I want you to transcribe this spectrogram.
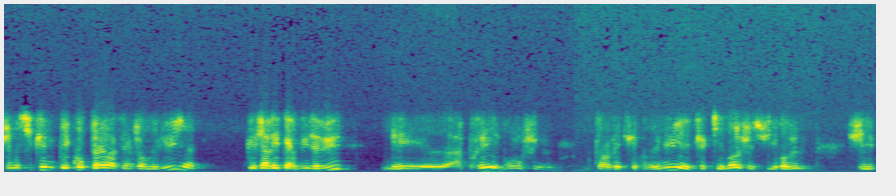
je me suis fait des copains à Saint-Jean-de-Luz que j'avais perdu de vue, mais euh, après, bon, quand je suis revenu, effectivement, je suis revenu, j'ai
